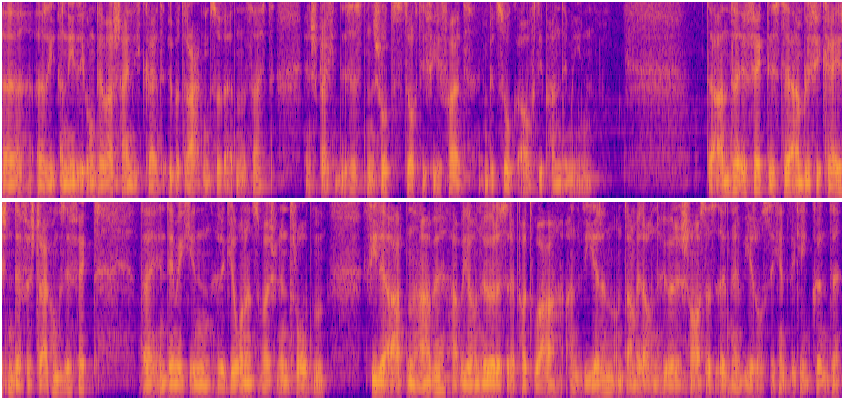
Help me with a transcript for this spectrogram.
äh, Erniedrigung der Wahrscheinlichkeit, übertragen zu werden. Das heißt, entsprechend ist es ein Schutz durch die Vielfalt in Bezug auf die Pandemien. Der andere Effekt ist der Amplification, der Verstärkungseffekt da, indem ich in Regionen, zum Beispiel in Tropen, viele Arten habe, habe ich auch ein höheres Repertoire an Viren und damit auch eine höhere Chance, dass irgendein Virus sich entwickeln könnte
